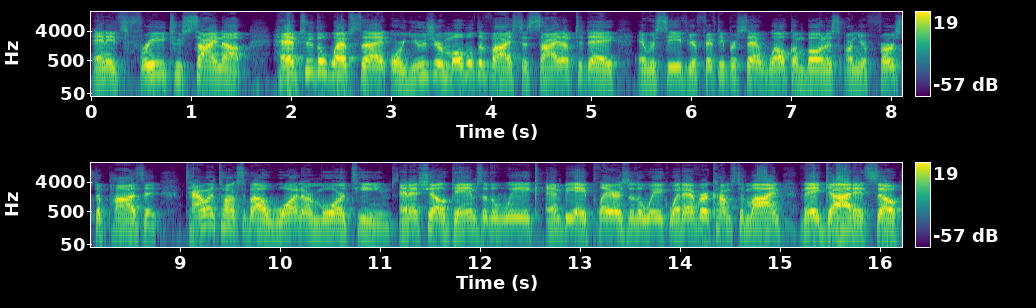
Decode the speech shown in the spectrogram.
and it's free to sign up. Head to the website or use your mobile device to sign up today and receive your 50% welcome bonus on your first deposit. Talent talks about one or more teams. NHL games of the week, NBA players of the week, whatever comes to mind, they got it. So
